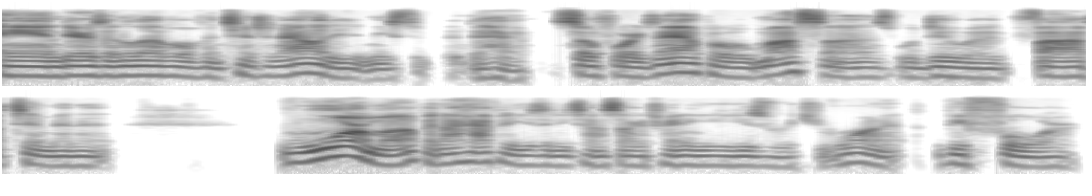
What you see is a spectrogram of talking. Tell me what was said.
And there's a level of intentionality that needs to, to happen. So, for example, my sons will do a five ten minute warm up, and I happen to use anytime soccer training, you use what you want before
